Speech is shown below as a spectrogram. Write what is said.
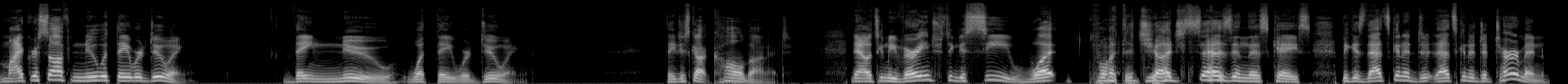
Microsoft knew what they were doing. They knew what they were doing. They just got called on it. Now it's going to be very interesting to see what what the judge says in this case because that's going to de- that's going to determine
